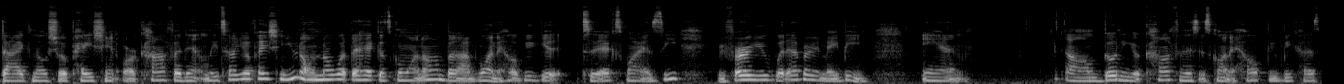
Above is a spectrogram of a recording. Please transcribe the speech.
diagnose your patient or confidently tell your patient, you don't know what the heck is going on, but I'm going to help you get to X, Y, and Z, refer you, whatever it may be. And um, building your confidence is going to help you because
